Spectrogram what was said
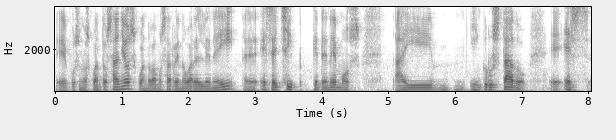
eh, pues unos cuantos años, cuando vamos a renovar el DNI, ese chip que tenemos ahí incrustado es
